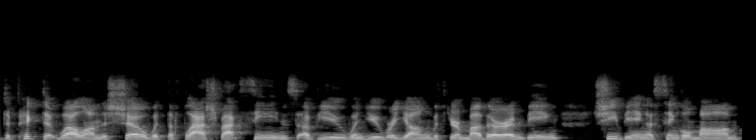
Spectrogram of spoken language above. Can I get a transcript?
depict it well on the show with the flashback scenes of you when you were young with your mother and being she being a single mom.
